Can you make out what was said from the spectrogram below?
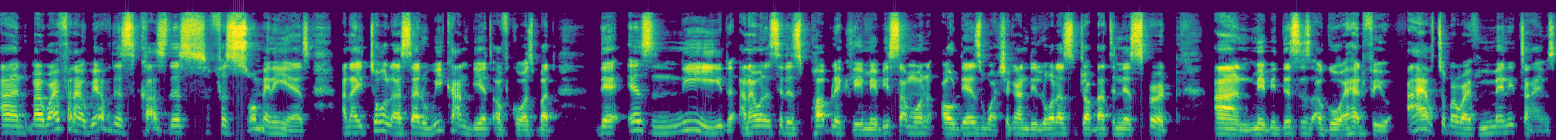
and my wife and I we have discussed this for so many years. And I told her, I said, we can't be it, of course, but there is need, and I want to say this publicly. Maybe someone out there is watching and the Lord has dropped that in their spirit, and maybe this is a go ahead for you. I have told my wife many times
